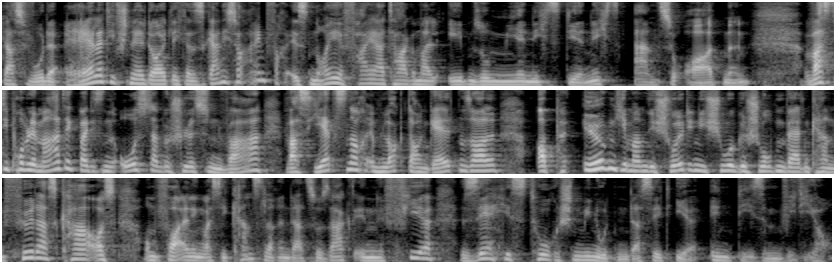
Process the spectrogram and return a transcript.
das wurde relativ schnell deutlich, dass es gar nicht so einfach ist, neue Feiertage mal ebenso mir nichts, dir nichts anzuordnen. Was die Problematik bei diesen Osterbeschlüssen war, was jetzt noch im Lockdown gelten soll, ob irgendjemandem die Schuld in die Schuhe geschoben werden kann für das Chaos, um vor allen Dingen, was die Kanzlerin dazu sagt, in vier sehr historischen Minuten. Das seht ihr in diesem Video.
